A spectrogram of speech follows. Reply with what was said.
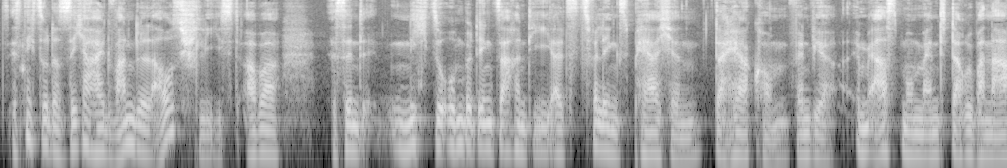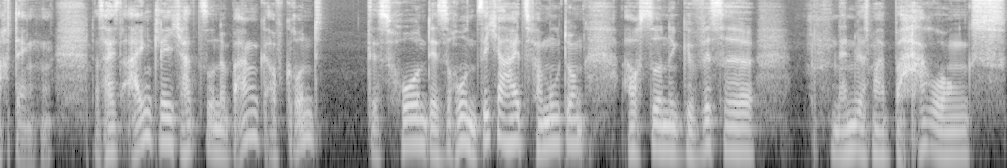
es ist nicht so, dass Sicherheit Wandel ausschließt, aber es sind nicht so unbedingt Sachen, die als Zwillingspärchen daherkommen, wenn wir im ersten Moment darüber nachdenken. Das heißt, eigentlich hat so eine Bank aufgrund des hohen, der hohen Sicherheitsvermutung auch so eine gewisse, nennen wir es mal, Beharrungs-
